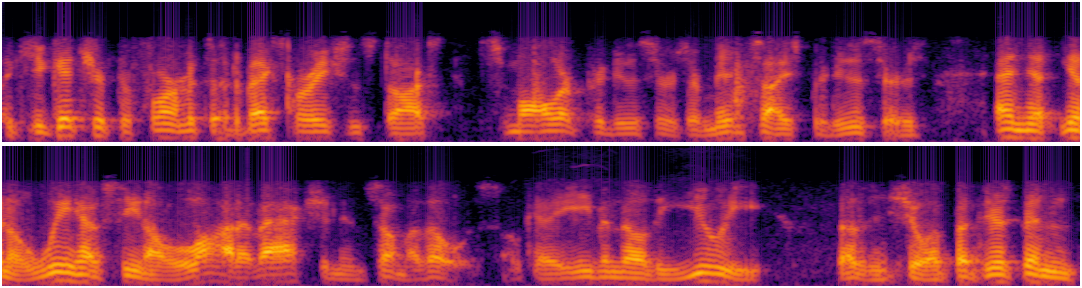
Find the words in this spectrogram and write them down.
Like you get your performance out of exploration stocks, smaller producers or mid-sized producers, and you know we have seen a lot of action in some of those. Okay, even though the UE doesn't show it, but there's been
